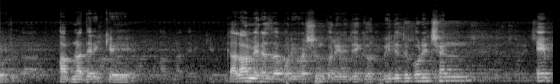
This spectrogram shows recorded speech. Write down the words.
আপনাদেরকে কালামে রাজা পরিবেশন করে হৃদয়কে উদ্বিলিত করেছেন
